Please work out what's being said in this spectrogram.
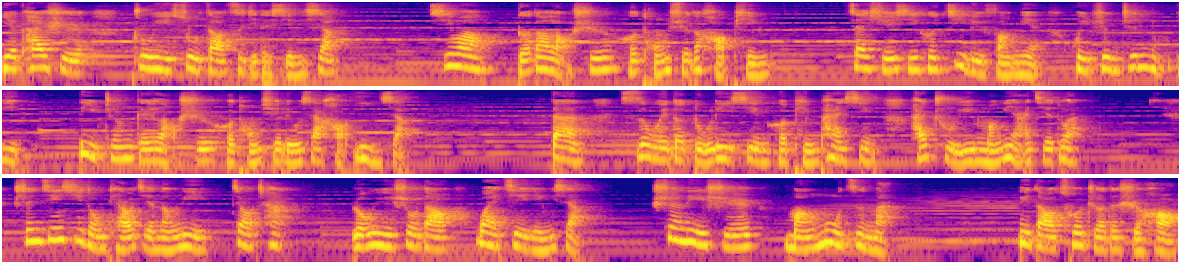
也开始注意塑造自己的形象，希望得到老师和同学的好评。在学习和纪律方面会认真努力，力争给老师和同学留下好印象。但思维的独立性和评判性还处于萌芽阶段，神经系统调节能力较差，容易受到外界影响。顺利时盲目自满，遇到挫折的时候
